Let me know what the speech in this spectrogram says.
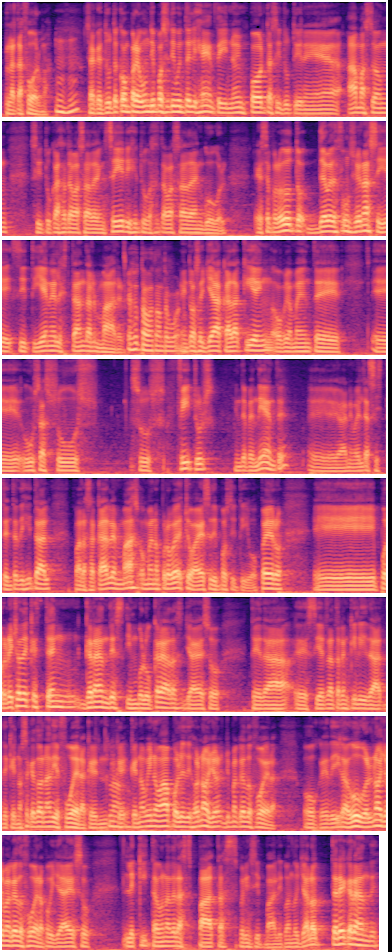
plataformas. Ujú. O sea, que tú te compres un dispositivo inteligente y no importa si tú tienes Amazon, si tu casa está basada en Siri, si tu casa está basada en Google. Ese producto debe de funcionar si, si tiene el estándar Matter. Eso está bastante bueno. Entonces ya cada quien obviamente eh, usa sus, sus features independientes eh, a nivel de asistente digital para sacarle más o menos provecho a ese dispositivo. Pero eh, por el hecho de que estén grandes involucradas, ya eso te da eh, cierta tranquilidad de que no se quedó nadie fuera, que, Claro. que- que no vino Apple y dijo, no, yo, yo me quedo fuera. O que diga Google, no, yo me quedo fuera, porque ya eso le quita una de las patas principales. Y cuando ya los tres grandes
